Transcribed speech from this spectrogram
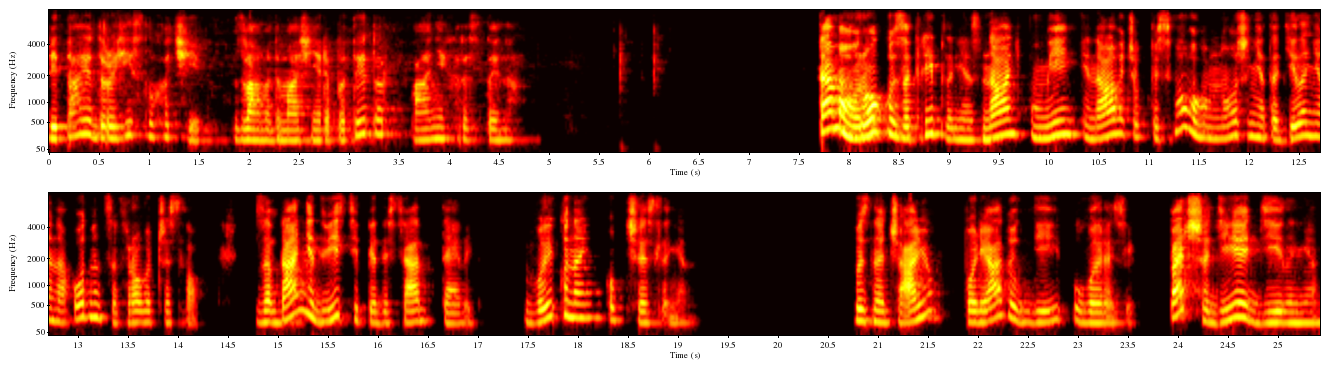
Вітаю, дорогі слухачі! З вами домашній репетитор пані Христина. Тема уроку закріплення знань, умінь і навичок письмового множення та ділення на одноцифрове число. Завдання 259. Виконай обчислення. Визначаю порядок дій у виразі. Перша дія ділення,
